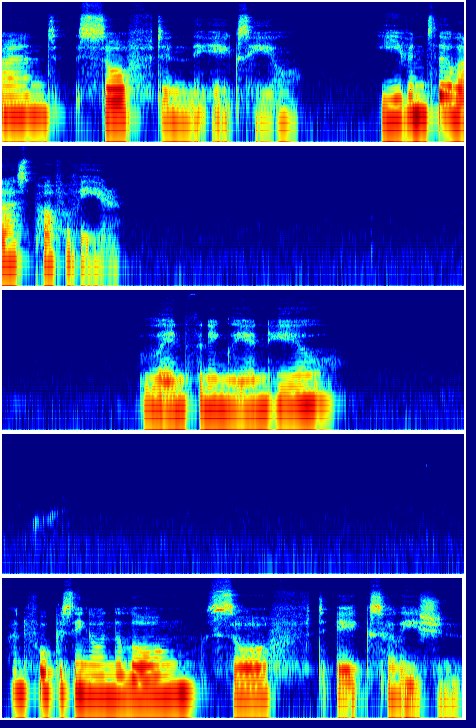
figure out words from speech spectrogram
and soften the exhale, even to the last puff of air. Lengthening the inhale. And focusing on the long, soft exhalation.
